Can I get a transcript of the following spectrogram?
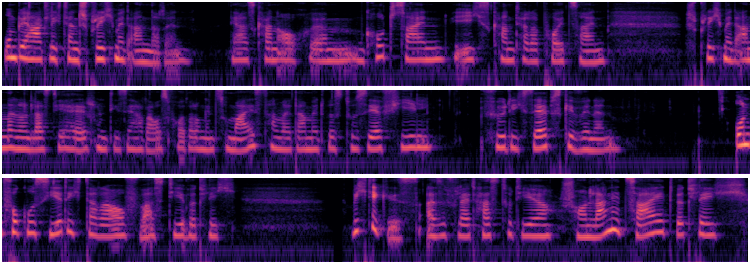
unbehaglich, dann sprich mit anderen. Ja, es kann auch ähm, ein Coach sein, wie ich, es kann Therapeut sein. Sprich mit anderen und lass dir helfen, diese Herausforderungen zu meistern, weil damit wirst du sehr viel für dich selbst gewinnen. Und fokussiere dich darauf, was dir wirklich wichtig ist. Also vielleicht hast du dir schon lange Zeit wirklich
